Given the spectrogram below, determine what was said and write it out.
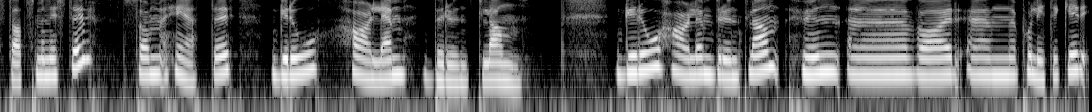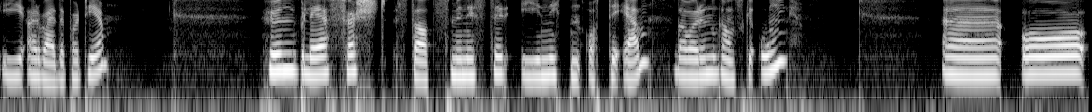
statsminister, som heter Gro Harlem Brundtland. Gro Harlem Brundtland hun eh, var en politiker i Arbeiderpartiet. Hun ble først statsminister i 1981. Da var hun ganske ung. Eh, og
